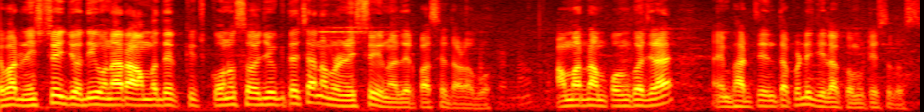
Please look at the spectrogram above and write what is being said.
এবার নিশ্চয়ই যদি ওনারা আমাদের কিছু, কোনো সহযোগিতা চান, আমরা নিশ্চয়ই ওনাদের পাশে দাঁড়াবো। আমার নাম পঙ্কজ রায়, আমি ভারতীয় জনতা পার্টি জেলা কমিটির সদস্য।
